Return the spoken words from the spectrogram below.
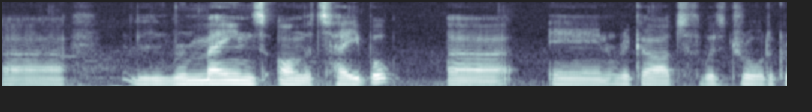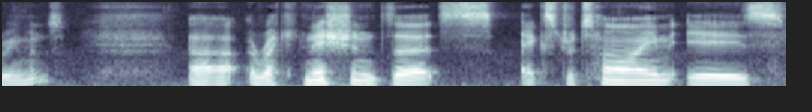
uh, remains on the table uh, in regard to the withdrawal agreement. Uh, a recognition that extra time is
